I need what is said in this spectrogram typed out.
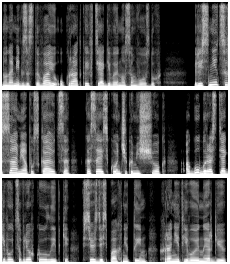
но на миг застываю, украдкой втягивая носом воздух. Ресницы сами опускаются, касаясь кончиками щек, а губы растягиваются в легкой улыбке. Все здесь пахнет им, хранит его энергию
